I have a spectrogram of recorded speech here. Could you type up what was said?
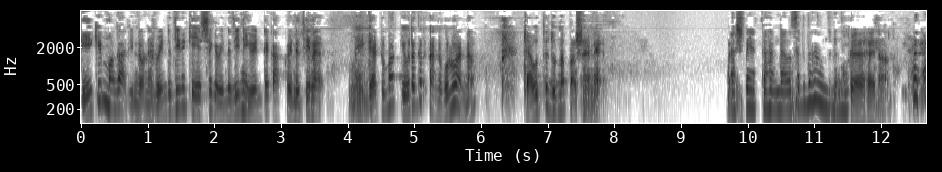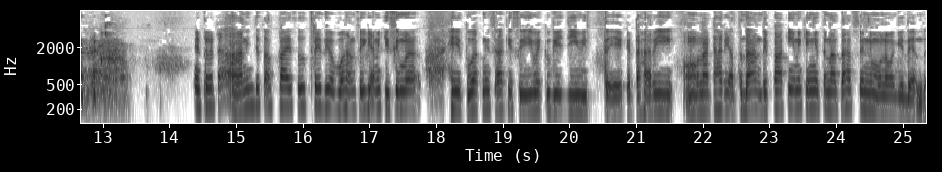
ඒකෙන් මග අරින්න ඕනේ. වෙන්න තියෙන කේස් එක වෙන්න තියෙන ඉවෙන්ට් එකක් වෙන්න තියෙන මේ ගැටුමක් ඉවර කර ගන්න පුළුවන් නම් කවුත් දුන්න ප්‍රශ්න නැහැ. ප්‍රශ්නයක් අහන්න අවසරද හඳුනන්නේ? එහෙනම්. එතකොට ආනිජ සප්පාය සූත්‍රයේදී ඔබ වහන්සේ කියන්නේ කිසිම හේතුවක් නිසා කිසිවෙකුගේ ජීවිතයකට හරි මොනකට හරි අත දාන්න දෙපා කියන එකෙන් එතන අදහස් වෙන්නේ මොන වගේ දෙයක්ද?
